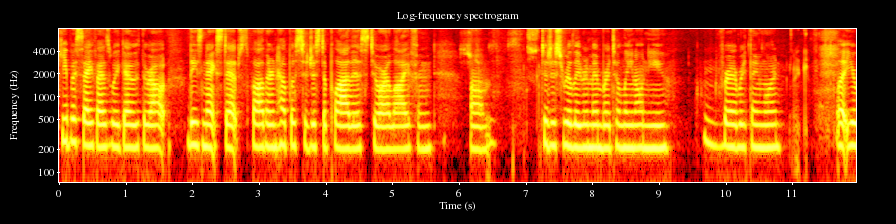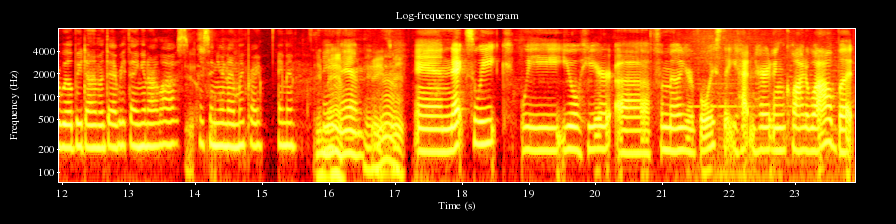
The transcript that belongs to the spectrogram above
keep us safe as we go throughout these next steps, Father, and help us to just apply this to our life and um, to just really remember to lean on you for everything, Lord. Thank Let your will be done with everything in our lives. Yes, it's in your name we pray. Amen. You. Amen. Amen. Amen. And next week we you'll hear a familiar voice that you hadn't heard in quite a while, but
